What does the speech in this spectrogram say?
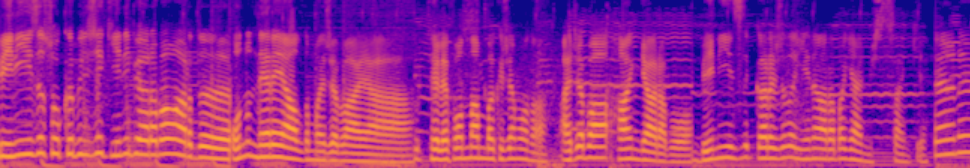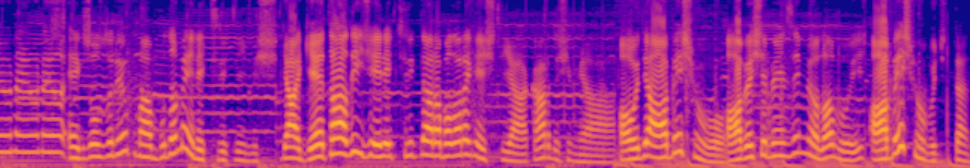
beni ize sokabilecek yeni bir araba vardı. Onu nereye aldım acaba ya? Dur telefondan bakacağım ona. Acaba hangi araba o? Beni izlik garaja da yeni araba gelmişti sanki. Egzozları yok mu? Bu da mı elektrikliymiş? Ya GTA'da iyice elektrikli arabalara geçti ya kardeşim ya. Audi A5 mi bu? A5'e benzemiyor la bu hiç. A5 mi bu cidden?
